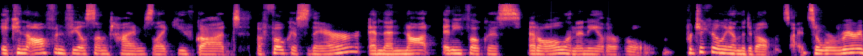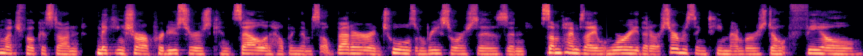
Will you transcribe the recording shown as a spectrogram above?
it can often feel sometimes like you've got a focus there and then not any focus at all on any other role, particularly on the development side. So we're very much focused on making sure our producers can sell and helping them sell better and tools and resources. And sometimes I worry that our servicing team members don't feel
